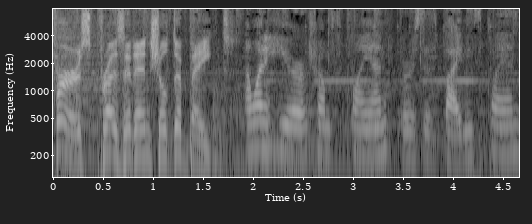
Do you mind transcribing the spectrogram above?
First presidential debate. I want to hear Trump's plan versus Biden's plan.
